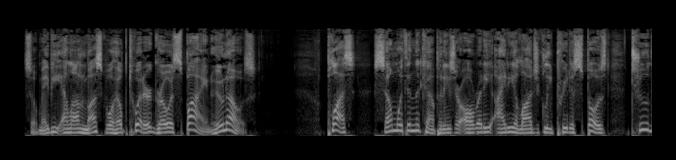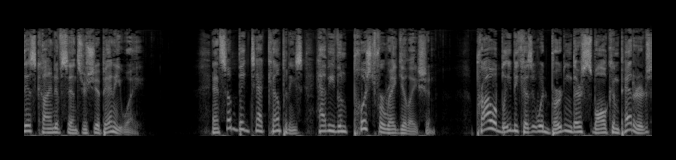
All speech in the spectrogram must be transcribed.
So maybe Elon Musk will help Twitter grow a spine. Who knows? Plus, some within the companies are already ideologically predisposed to this kind of censorship anyway. And some big tech companies have even pushed for regulation, probably because it would burden their small competitors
